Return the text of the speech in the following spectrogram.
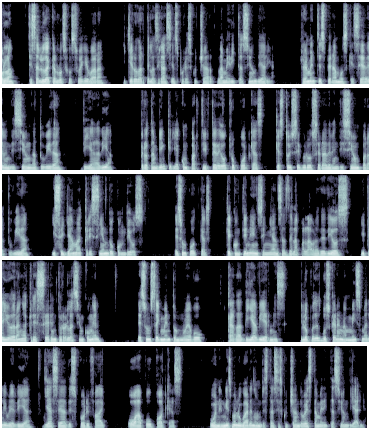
Hola, te saluda Carlos Josué Guevara y quiero darte las gracias por escuchar la meditación diaria. Realmente esperamos que sea de bendición a tu vida día a día, pero también quería compartirte de otro podcast que estoy seguro será de bendición para tu vida y se llama Creciendo con Dios. Es un podcast que contiene enseñanzas de la palabra de Dios y te ayudarán a crecer en tu relación con Él. Es un segmento nuevo cada día viernes y lo puedes buscar en la misma librería, ya sea de Spotify o Apple Podcast, o en el mismo lugar en donde estás escuchando esta meditación diaria.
